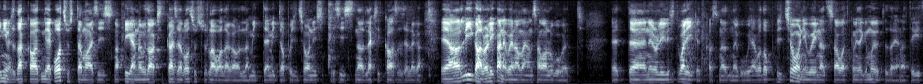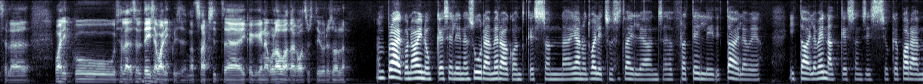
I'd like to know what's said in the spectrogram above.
inimesed hakkavad midagi otsustama, siis noh, pigem nagu tahaksid ka seal otsustuslaua taga olla, mitte, mitte opositsioonis. Ja siis nad läksid kaasa sellega. ja liigal oli ka nagu enam-vähem sama lugu, et et äh, neil oli lihtsalt valik, et kas nad nagu jäävad opositsiooni või nad saavad ka midagi mõjutada ja nad tegid selle valiku, selle, selle teise valiku siis, et nad saaksid äh, ikkagi nagu laua taga otsuste juures olla. On praegune ainuke selline suurem erakond, kes on jäänud valitsusest välja, on see Fratelli d'Italia või Itaalia vennad, kes on siis niisugune parem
